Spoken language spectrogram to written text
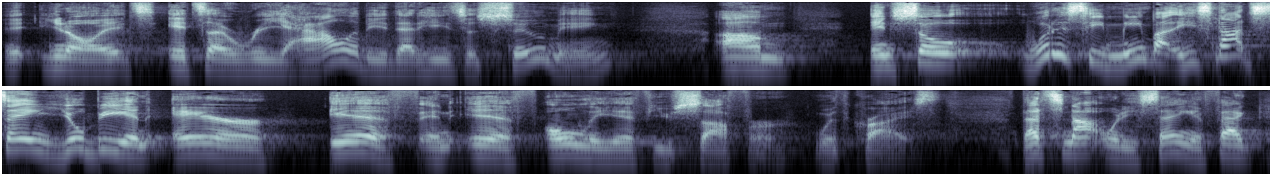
you know, it's, it's a reality that he's assuming. Um, and so, what does he mean by that? He's not saying you'll be an heir if and if, only if you suffer with Christ. That's not what he's saying. In fact,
